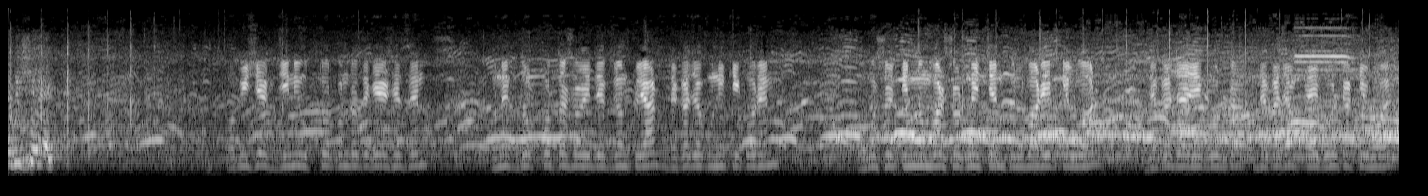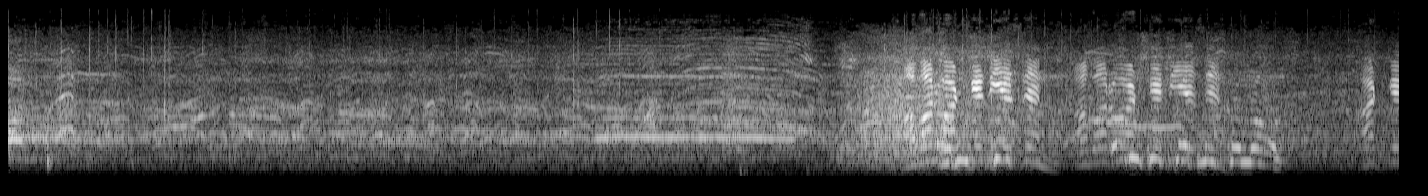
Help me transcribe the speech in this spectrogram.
অভিষেক। অভিষেক যিনি উত্তরখণ্ড থেকে এসেছেন অনেক দক্ষতা সহিত একজন প্লেয়ার দেখা যাক উনি কি করেন। অবশ্যই তিন নম্বর শট নিচ্ছেন ফুলবাড়ির খেলোয়াড়। দেখা যায় এই গোলটা দেখা যাক এই গোলটা কি হয়। আবারও আটকে দিয়েছেন আবারও আটকে দিয়েছেন। আটকে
